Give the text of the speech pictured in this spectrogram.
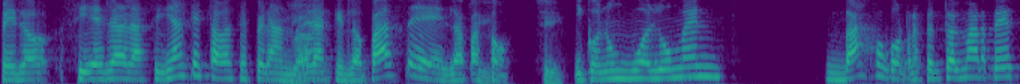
Pero si es la, la señal que estabas esperando, Claro. era que lo pase, la pasó. Sí, sí. Y con un volumen bajo con respecto al martes,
